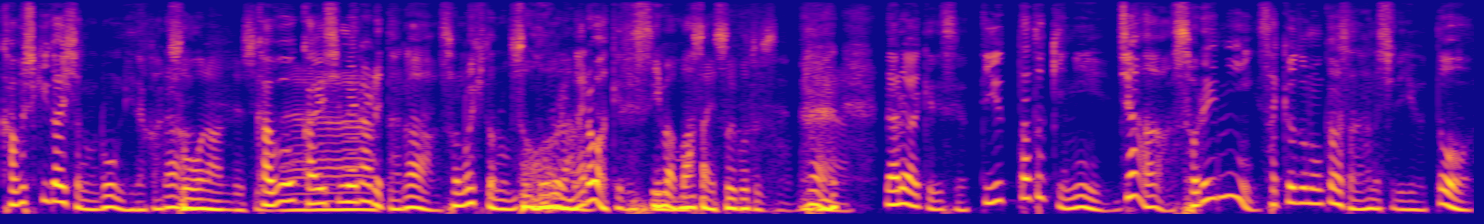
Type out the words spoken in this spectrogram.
株式会社の論理だから、そうなんですよ、ね。株を買い占められたら、その人のものになるわけですよ。今まさにそういうことですもんね。なるわけですよ。って言ったときに、じゃあ、それに、先ほどの岡山さんの話で言うと、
